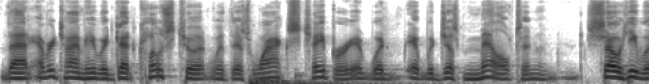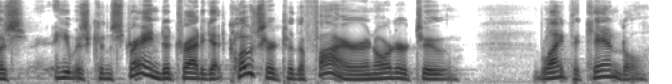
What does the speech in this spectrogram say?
that every time he would get close to it with this wax taper, it would it would just melt, and so he was he was constrained to try to get closer to the fire in order to light the candle.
